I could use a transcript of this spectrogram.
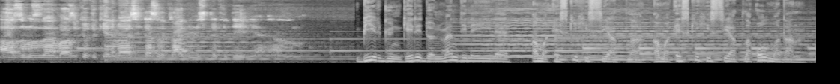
ağzımızdan bazı kötü kelimeler çıkarsa da kalbimiz kötü değil yani anladın mı? Bir gün geri dönmen dileğiyle ama eski hissiyatla ama eski hissiyatla olmadan.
